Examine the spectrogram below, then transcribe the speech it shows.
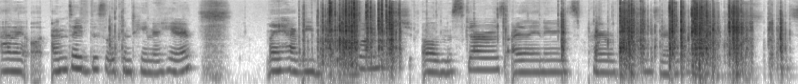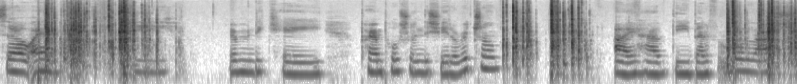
and I inside this little container here, I have a bunch of mascaras, eyeliners, primer and everything. So I have the Urban Decay Prime Potion in the shade Original. I have the Benefit Roller Lash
